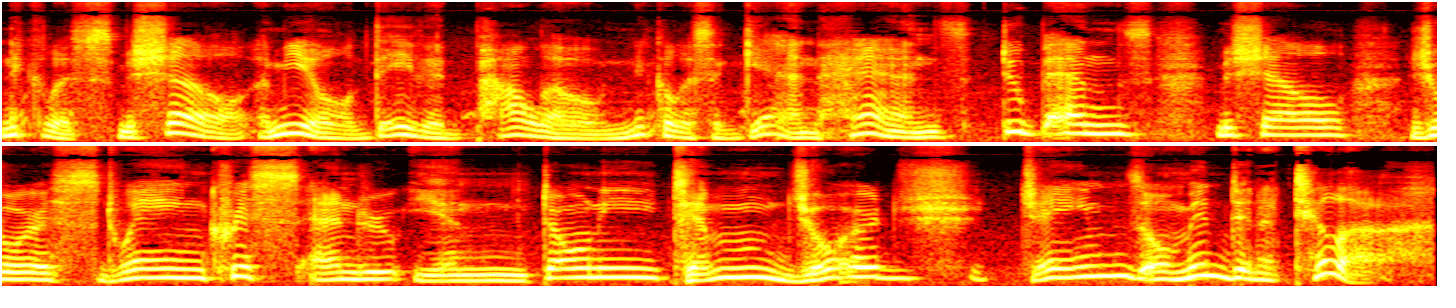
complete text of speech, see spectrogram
Nicholas, Michelle, Emil, David, Paolo, Nicholas again, Hans, Dubens, Michelle, Joris, Dwayne, Chris, Andrew, Ian, Tony, Tim, George, James, Omid, and Attila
